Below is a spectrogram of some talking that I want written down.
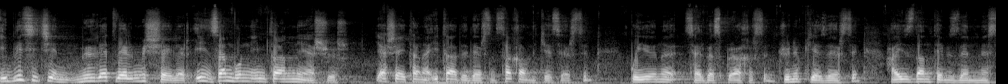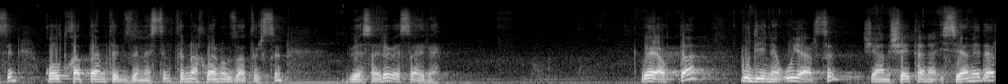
iblis için mühlet verilmiş şeyler. İnsan bunun imtihanını yaşıyor. Ya şeytana itaat edersin, sakalını kesersin, bıyığını serbest bırakırsın, cünüp gezersin, hayızdan temizlenmezsin, koltuk hatlarını temizlemezsin, tırnaklarını uzatırsın vesaire vesaire. Veyahut da bu dine uyarsın, yani şeytana isyan eder,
